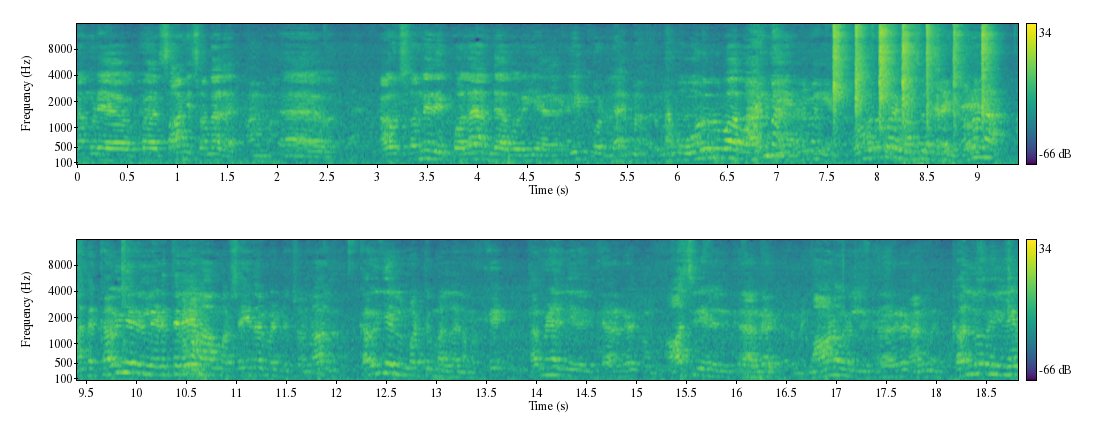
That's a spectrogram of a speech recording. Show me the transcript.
நம்முடைய சாமி சொன்னாரு. அவர் சொன்னதை போல அந்த ஒரு ஈக்கோட்ல நம்ம ஒரு ரூபாய் வாங்கி ஒரு ரூபாய் வசூல் அந்த கவிஞர்கள் இடத்திலே நாம் செய்தோம் என்று சொன்னால் கவிஞர்கள் மட்டுமல்ல நமக்கு தமிழறிஞர் இருக்கிறார்கள் ஆசிரியர்கள் இருக்கிறார்கள் மாணவர்கள் இருக்கிறார்கள் கல்லூரியிலே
